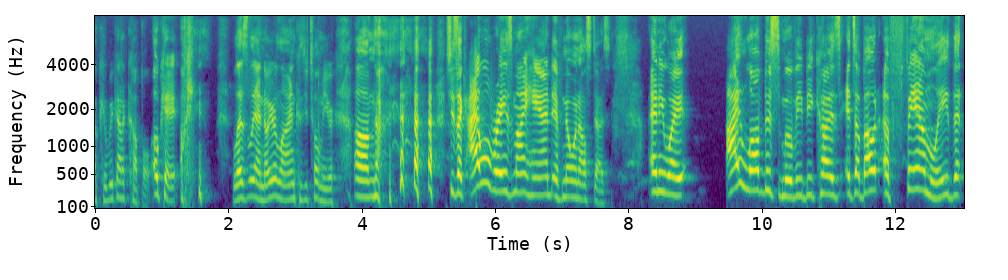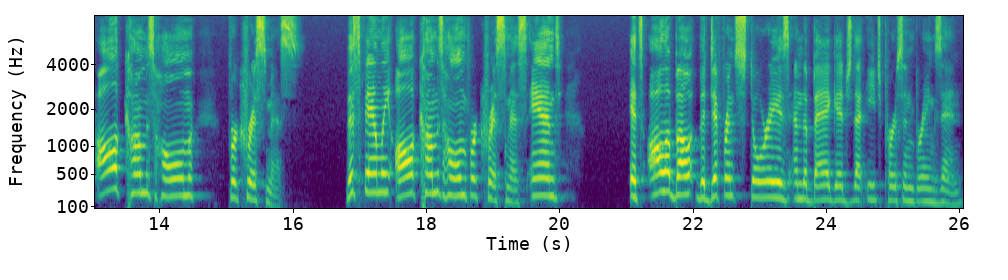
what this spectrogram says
Okay, we got a couple. Okay, okay. Leslie, I know you're lying because you told me you're. Um, she's like, I will raise my hand if no one else does. Anyway, I love this movie because it's about a family that all comes home for Christmas. This family all comes home for Christmas. And it's all about the different stories and the baggage that each person brings in.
